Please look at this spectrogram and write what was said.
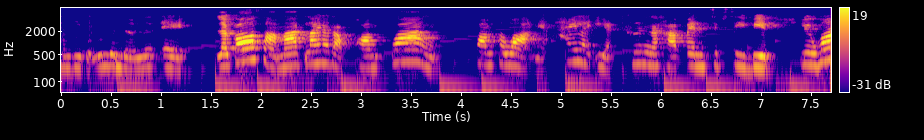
มันดีกว่ารุ่นเดิมๆนั่นเอง แล้วก็สามารถไล่ระดับความกว้าง ความสว่างเนี่ยให้ละเอียดขึ้นนะคะเป็น 14 บิต หรือว่า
